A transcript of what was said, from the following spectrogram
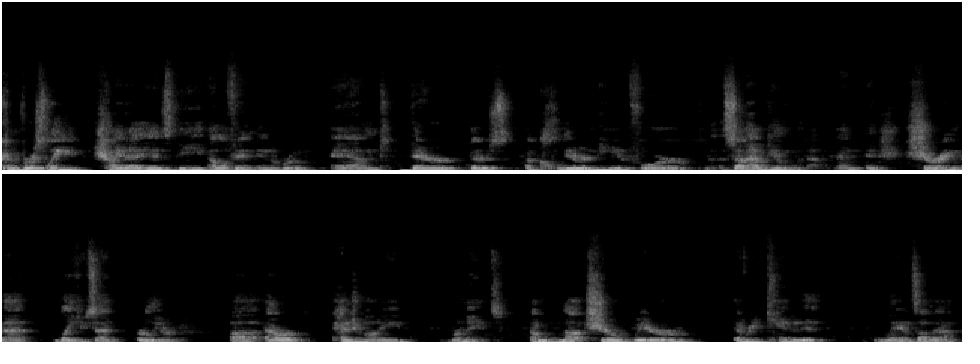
Conversely, China is the elephant in the room, and there there's a clear need for somehow dealing with that and ensuring that, like you said earlier, uh, our hegemony remains. I'm not sure where every candidate lands on that.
